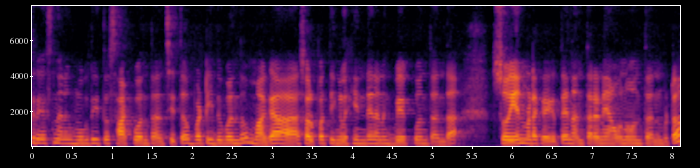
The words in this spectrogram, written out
ಕ್ರೇಸ್ ನನಗೆ ಮುಗ್ದಿತ್ತು ಸಾಕು ಅಂತ ಅನಿಸಿತ್ತು. ಬಟ್ ಇದು ಬಂದು ಮಗ ಸ್ವಲ್ಪ ತಿಂಗಳ ಹಿಂದೆ ನನಗೆ ಬೇಕು ಅಂತಂದ. ಸೊ ಏನು ಮಾಡೋಕ್ಕಾಗುತ್ತೆ? ನನ್ನ ಥರನೇ ಅವನು ಅಂತ ಅಂದ್ಬಿಟ್ಟು,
